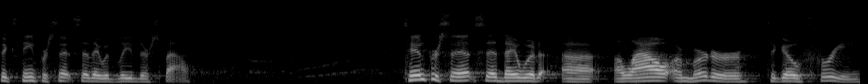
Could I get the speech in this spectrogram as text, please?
16% said they would leave their spouse. 10% said they would uh, allow a murderer to go free.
